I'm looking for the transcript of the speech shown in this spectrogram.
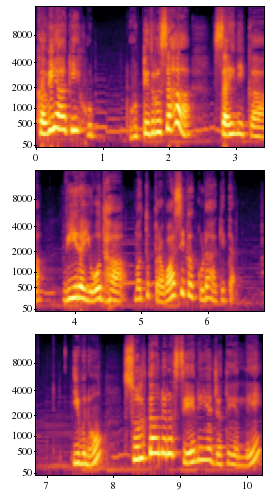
ಕವಿಯಾಗಿ ಹುಟ್ಟಿದರೂ ಸಹ ಸೈನಿಕ, ವೀರ ಯೋಧ ಮತ್ತು ಪ್ರವಾಸಿಗ ಕೂಡ ಆಗಿದ್ದ ಇವನು ಸುಲ್ತಾನರ ಸೇನೆಯ ಜೊತೆಯಲ್ಲಿ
